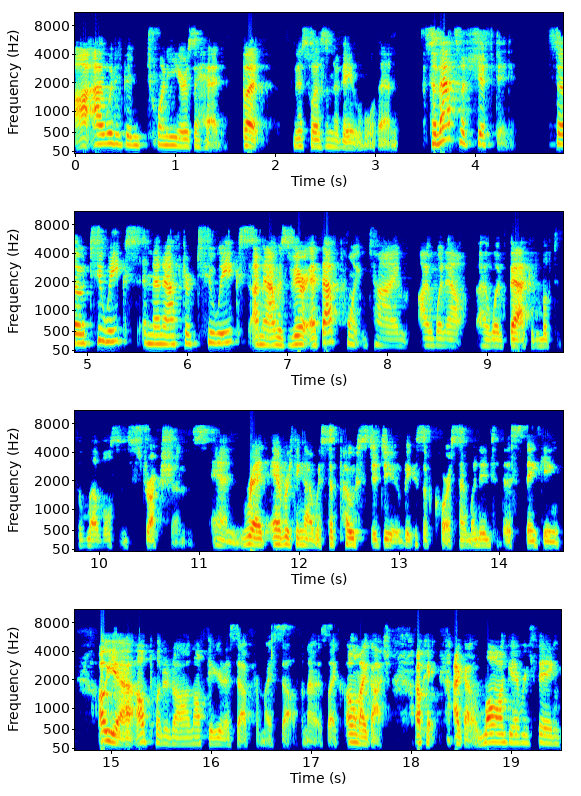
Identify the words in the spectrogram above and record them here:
I, I would have been 20 years ahead. But this wasn't available then. So that's what shifted. So two weeks, and then after two weeks, I mean, I was very at that point in time. I went out, I went back and looked at the levels instructions and read everything I was supposed to do because, of course, I went into this thinking, "Oh yeah, I'll put it on. I'll figure this out for myself." And I was like, "Oh my gosh, okay, I got to log everything.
